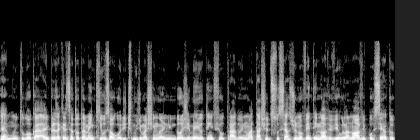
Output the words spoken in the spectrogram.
É muito louco. A empresa acrescentou também que os algoritmos de machine learning do Gmail têm filtrado aí numa taxa de sucesso de 99,9%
